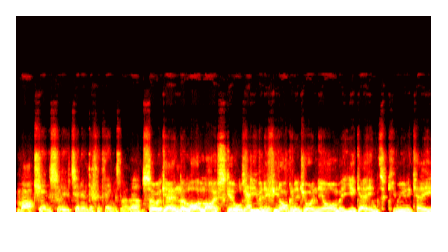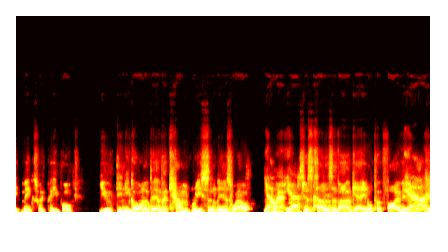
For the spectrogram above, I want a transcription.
marching, saluting, and different things like that. So again, a lot of life skills. Yeah. Even if you're not going to join the army, you get in to communicate, mix with people. You didn't you go on a bit of a camp recently as well? Yeah, I went. Yeah, Just tell us about getting up at five in Yeah, the morning.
